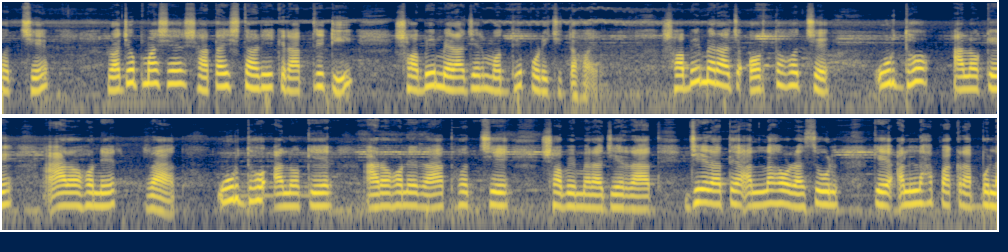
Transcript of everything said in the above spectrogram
হচ্ছে। রজব মাসের সাতাইশ তারিখ রাত্রিটি শবে মেরাজের মধ্যে পরিচিত হয়। শবে মেরাজ অর্থ হচ্ছে ঊর্ধ্ব আলোকে আরোহণের রাত। ঊর্ধ্ব আলোকের আরোহণের রাত হচ্ছে শবে মেরাজের রাত। যে রাতে আল্লাহ রাসূলকে আল্লাহ পাক রাব্বুল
